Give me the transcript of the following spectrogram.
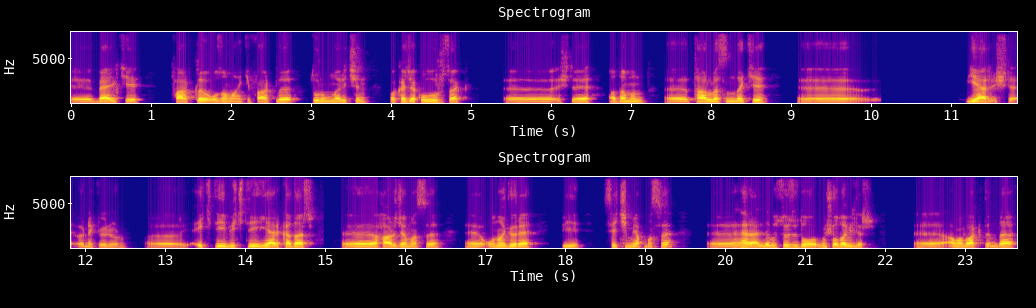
e, belki farklı o zamanki farklı durumlar için bakacak olursak e, işte adamın e, tarlasındaki e, yer işte örnek veriyorum e, ektiği biçtiği yer kadar e, harcaması e, ona göre bir seçim yapması e, herhalde bu sözü doğurmuş olabilir. E, ama baktığımda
